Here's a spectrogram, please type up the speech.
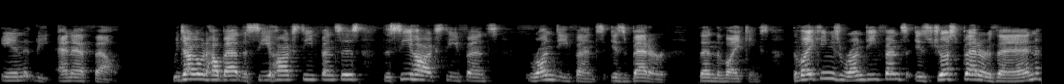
in the NFL. We talk about how bad the Seahawks defense is. The Seahawks defense, run defense, is better than the Vikings. The Vikings' run defense is just better than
